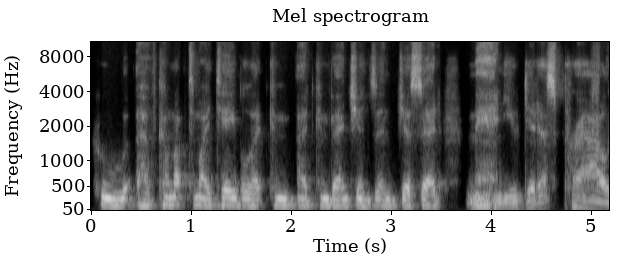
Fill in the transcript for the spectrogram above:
who have come up to my table at com- at conventions and just said man you did us proud.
